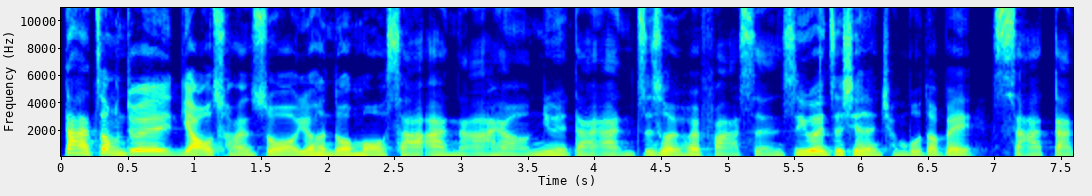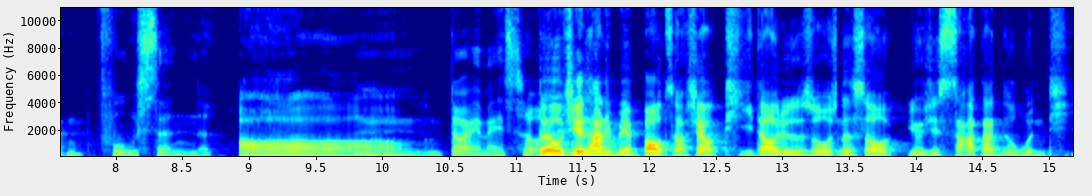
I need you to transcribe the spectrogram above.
大众就会谣传说有很多谋杀案啊，还有虐待案，之所以会发生，是因为这些人全部都被撒旦附身了。哦，嗯，对，没错。对，我记得它里面的报纸好像有提到，就是说那时候有一些撒旦的问题，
